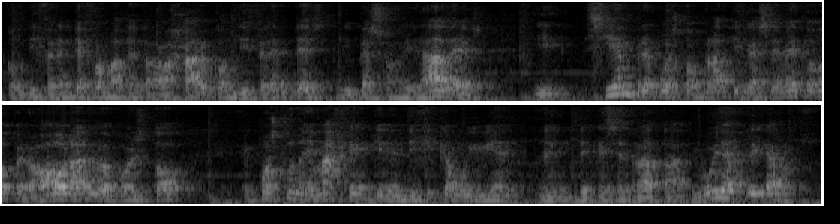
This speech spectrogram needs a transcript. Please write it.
con diferentes formas de trabajar, con diferentes personalidades y siempre he puesto en práctica ese método, pero ahora lo he puesto he puesto una imagen que identifica muy bien de qué se trata y voy a explicaros.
